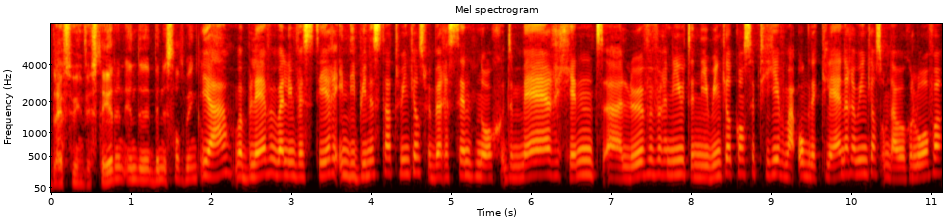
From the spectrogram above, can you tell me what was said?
Blijft u investeren in de binnenstadwinkels? Ja, we blijven wel investeren in die binnenstadwinkels. We hebben recent nog de Meijer, Gent, uh, Leuven vernieuwd, een nieuw winkelconcept gegeven, maar ook de kleinere winkels, omdat we geloven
